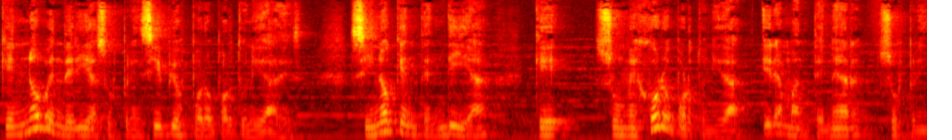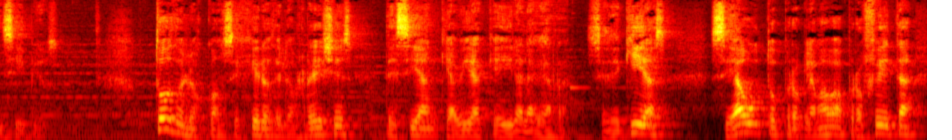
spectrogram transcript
que no vendería sus principios por oportunidades, sino que entendía que su mejor oportunidad era mantener sus principios. Todos los consejeros de los reyes decían que había que ir a la guerra. Sedequías se autoproclamaba profeta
